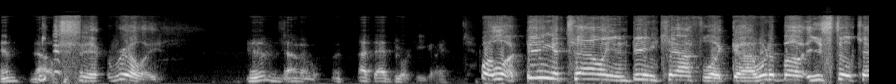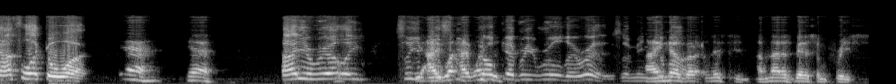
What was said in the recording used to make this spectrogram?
Him? No. Shit, really? Him? No. Not that dorky guy. Well, look, being Italian and being Catholic, uh, what about, are you still Catholic or what? Yeah, yeah. Are you really? So you Yeah, basically I went broke to- every rule there is. I mean, I know, on. but listen, I'm not as bad as some priests.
